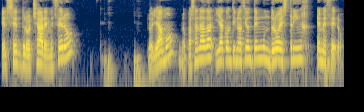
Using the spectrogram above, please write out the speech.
el set drochar m0 lo llamo, no pasa nada, y a continuación tengo un drawString m0.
